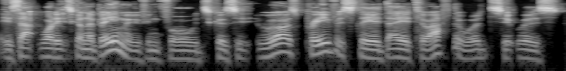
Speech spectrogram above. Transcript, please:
is that what it's going to be moving forwards? Because it was previously a day or two afterwards. It was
